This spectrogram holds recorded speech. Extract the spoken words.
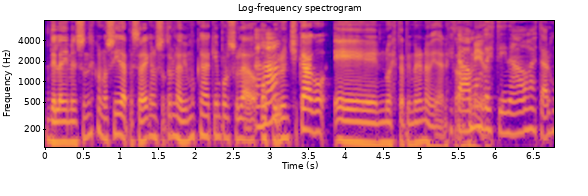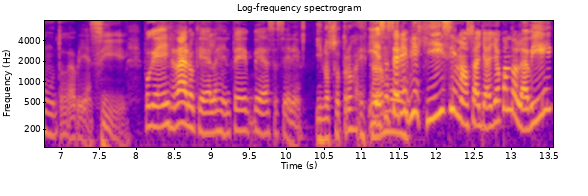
de la dimensión desconocida, a pesar de que nosotros la vimos cada quien por su lado, Ajá. ocurrió en Chicago en nuestra primera Navidad en Estados Estábamos Unidos. destinados a estar juntos, Gabriel. Sí. Porque es raro que la gente vea esa serie. Y nosotros Y estábamos... esa serie es viejísima. O sea, ya yo cuando la vi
